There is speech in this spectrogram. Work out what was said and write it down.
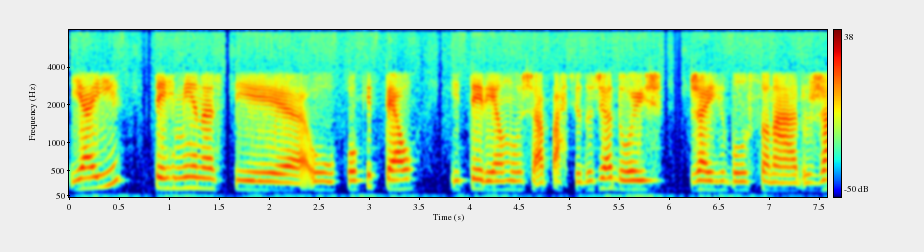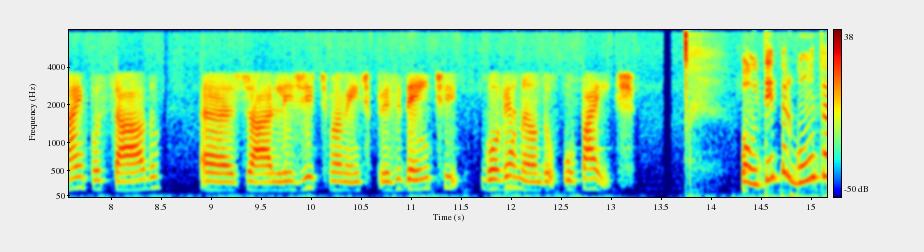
E aí termina-se eh, o coquetel e teremos, a partir do dia 2, Jair Bolsonaro já empossado, uh, já legitimamente presidente, governando o país. Bom, e tem pergunta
